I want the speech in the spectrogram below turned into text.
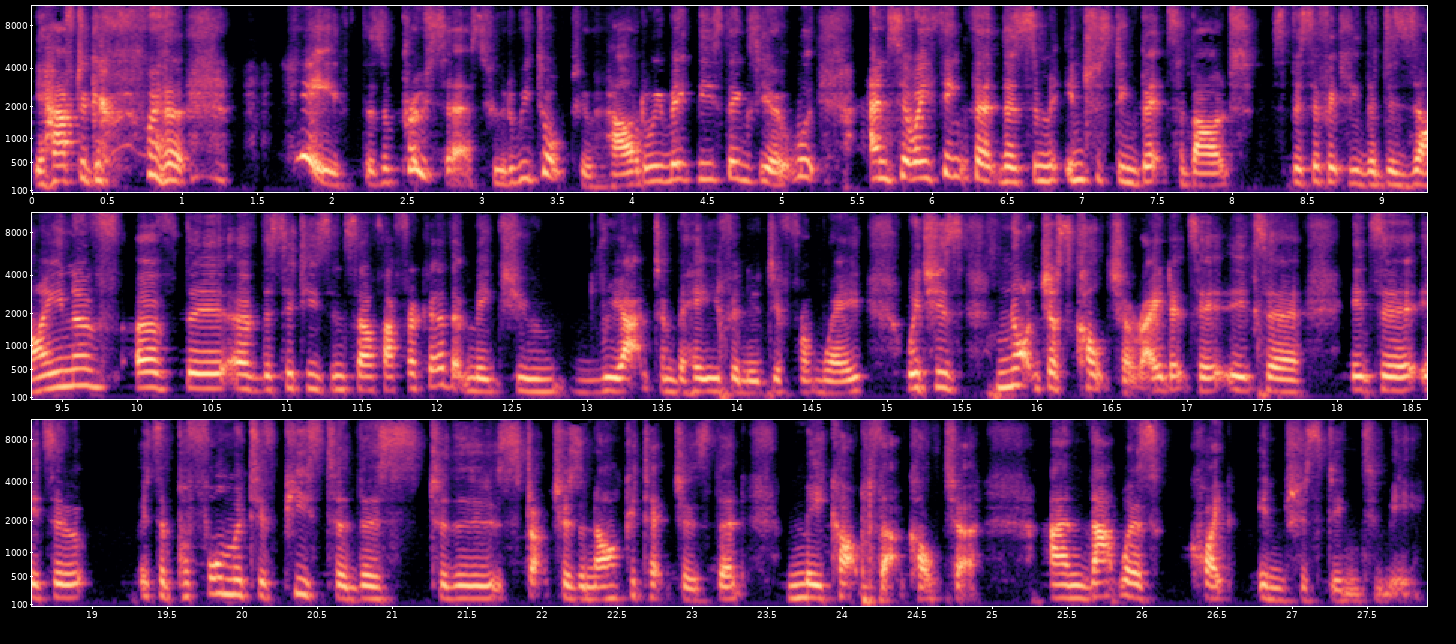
you have to go with a hey, there's a process. Who do we talk to? How do we make these things? You know, and so I think that there's some interesting bits about specifically the design of of the of the cities in South Africa that makes you react and behave in a different way, which is not just culture, right? It's a it's a it's a it's a it's a performative piece to this to the structures and architectures that make up that culture and that was quite interesting to me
